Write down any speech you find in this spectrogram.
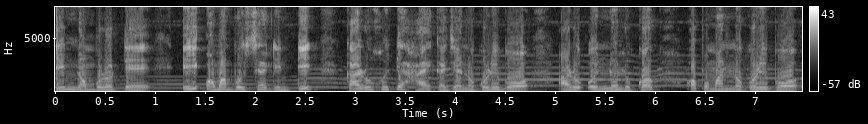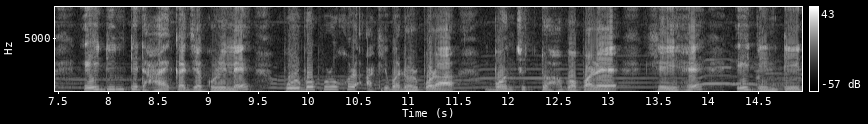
তিনি নম্বৰতে এই অমাৱস্যাৰ দিনটিত কাৰো সৈতে হাই কাজিয়া নকৰিব আৰু অন্য লোকক অপমান নকৰিব। এই দিনটিত হাই কাজিয়া কৰিলে পূৰ্বপুৰুষৰ আশীৰ্বাদৰ পৰা বঞ্চিত হ'ব পাৰে। সেয়েহে এই দিনটিত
